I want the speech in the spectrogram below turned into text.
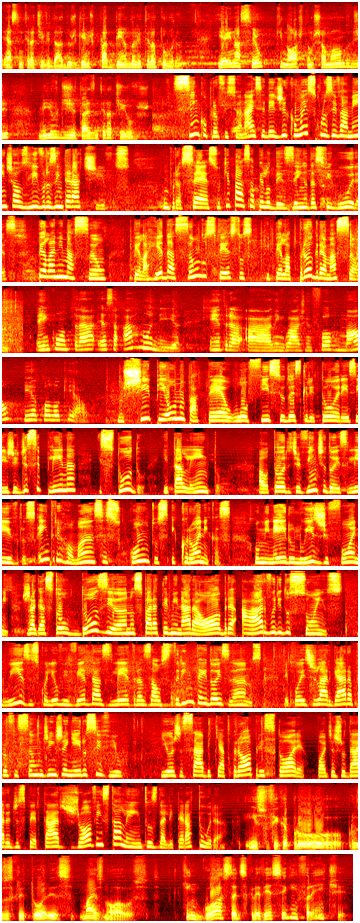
essa interatividade dos games para dentro da literatura. E aí nasceu o que nós estamos chamando de livros digitais interativos. Cinco profissionais se dedicam exclusivamente aos livros interativos. Um processo que passa pelo desenho das figuras, pela animação, pela redação dos textos e pela programação. É encontrar essa harmonia entre a, a linguagem formal e a coloquial. No chip ou no papel, o ofício do escritor exige disciplina, estudo e talento. Autor de 22 livros, entre romances, contos e crônicas, o mineiro Luiz de Fone já gastou 12 anos para terminar a obra A Árvore dos Sonhos. Luiz escolheu viver das letras aos 32 anos, depois de largar a profissão de engenheiro civil. E hoje sabe que a própria história pode ajudar a despertar jovens talentos da literatura. Isso fica para os escritores mais novos. Quem gosta de escrever, siga em frente.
